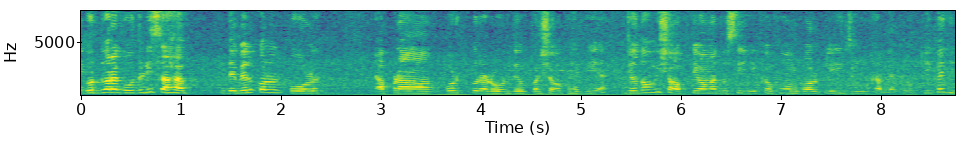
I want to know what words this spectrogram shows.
ਗੁਰਦੁਆਰਾ ਗੋਦੜੀ ਸਾਹਿਬ ਦੇ ਬਿਲਕੁਲ ਕੋਲ ਆਪਣਾ ਕੋਟਪੁਰਾ ਰੋਡ ਦੇ ਉੱਪਰ ਸ਼ਾਪ ਹੈਗੀ ਹੈ। ਜਦੋਂ ਵੀ ਸ਼ਾਪ ਤੇ ਆਉਣਾ, ਤੁਸੀਂ ਇੱਕ ਫੋਨ ਕਾਲ ਪਲੀਜ਼ ਜ਼ਰੂਰ ਕਰ ਲਿਆ ਕਰੋ, ਠੀਕ ਹੈ ਜੀ?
